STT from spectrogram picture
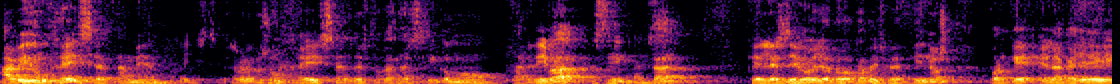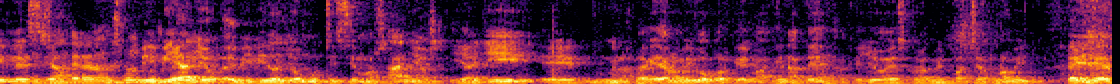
Ha habido un geyser también. Geyser. ¿Sabes lo que es un geyser? De esto que hace así como para arriba, así, Así. tal. Que les llegó yo creo que a mis vecinos, porque en la calle de Iglesia vivía yo, he vivido yo muchísimos años y allí, eh, menos mal que ya no vivo porque imagínate, aquello es ahora mismo Chernóbil. Eh,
